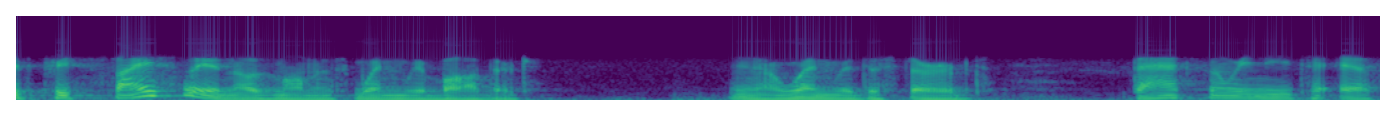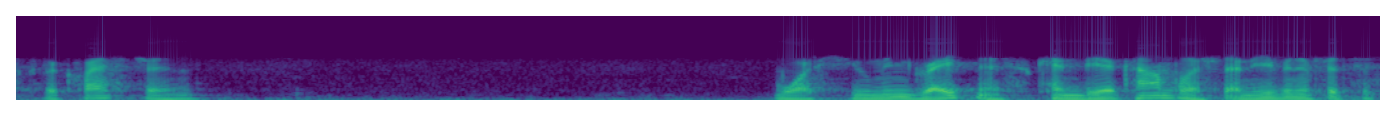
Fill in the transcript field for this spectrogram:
It's precisely in those moments when we're bothered, you know, when we're disturbed. That's when we need to ask the question, what human greatness can be accomplished. And even if it's a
